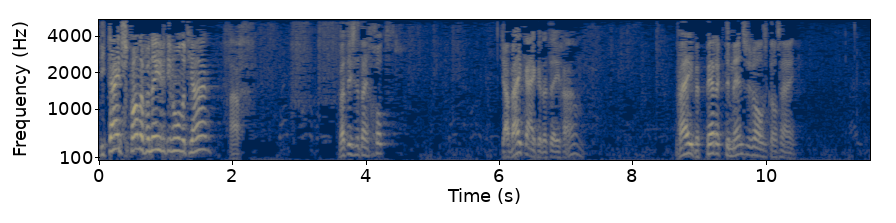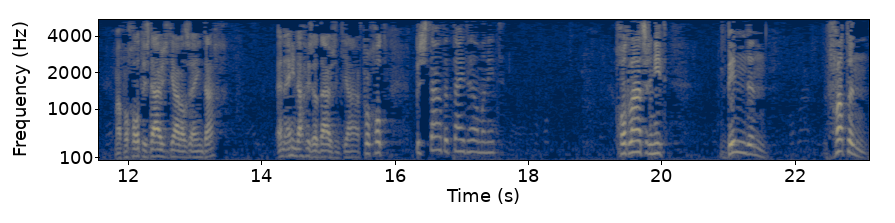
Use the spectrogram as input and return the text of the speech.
die tijdspannen van 1900 jaar, ach, wat is het bij God? Ja, wij kijken er tegenaan. Wij beperkte mensen, zoals ik al zei. Maar voor God is duizend jaar als één dag. En één dag is al duizend jaar. Voor God bestaat de tijd helemaal niet. God laat zich niet binden, vatten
